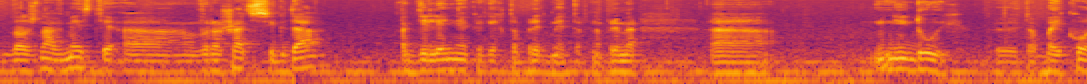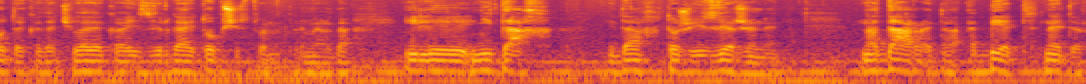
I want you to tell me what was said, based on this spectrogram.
должна вместе э, выражать всегда отделение каких-то предметов. Например, э, не дуй, это бойкоты, когда человека извергает общество, например, да, или недах, недах тоже изверженный. Надар – это обед, недер,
